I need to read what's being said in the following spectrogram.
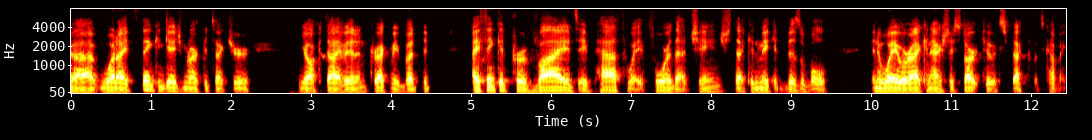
Uh, what I think engagement architecture, y'all could dive in and correct me, but it, I think it provides a pathway for that change that can make it visible in a way where I can actually start to expect what's coming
